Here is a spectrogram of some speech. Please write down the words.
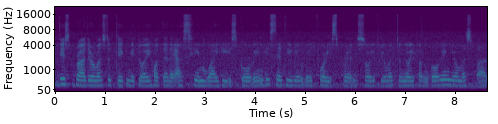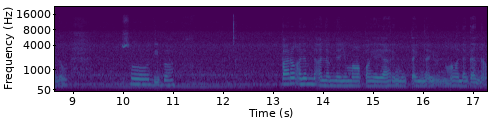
This brother wants to take me to a hotel. I asked him why he is going. He said he will wait for his friend. So, if you want to know if I'm going, you must follow. So, di ba? Parang alam na alam niya yung mga pangyayari ng time na yun, yung mga naganap.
